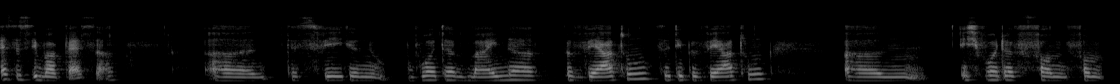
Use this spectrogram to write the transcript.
es ist immer besser. Äh, deswegen wurde meine Bewertung, so die Bewertung, ähm, ich wurde von, von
